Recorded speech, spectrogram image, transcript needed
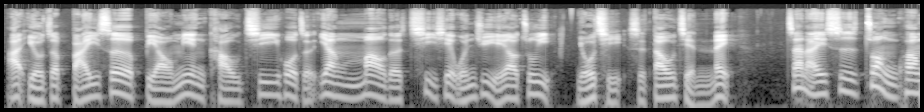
啊，有着白色表面烤漆或者样貌的器械文具也要注意，尤其是刀剪类。再来是状况，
